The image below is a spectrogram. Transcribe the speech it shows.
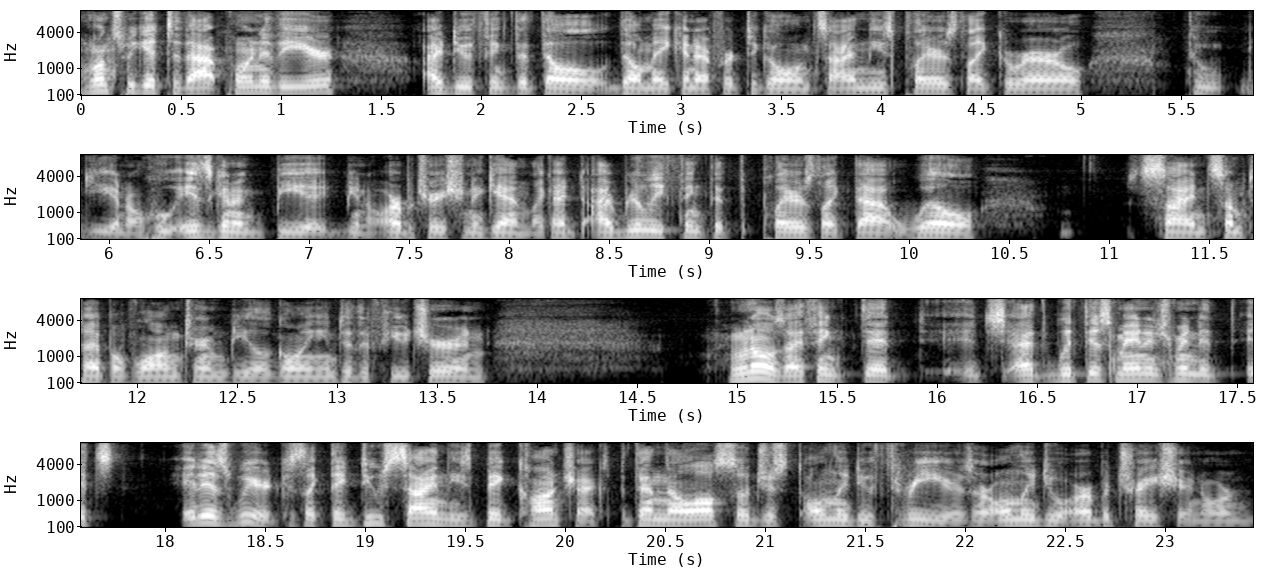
once we get to that point of the year, I do think that they'll they'll make an effort to go and sign these players like Guerrero, who you know who is going to be you know arbitration again. Like I I really think that the players like that will sign some type of long term deal going into the future. And who knows? I think that it's with this management, it, it's it is weird because like they do sign these big contracts, but then they'll also just only do three years or only do arbitration or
